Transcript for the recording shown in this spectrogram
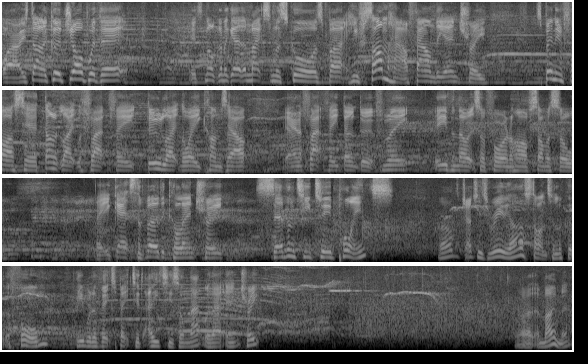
Wow, he's done a good job with it. It's not going to get the maximum scores, but he somehow found the entry. Spinning fast here, don't like the flat feet, do like the way he comes out. Yeah, the flat feet don't do it for me, even though it's a four and a half somersault. But he gets the vertical entry, 72 points. Well, the judges really are starting to look at the form. He would have expected 80s on that with that entry. Well, at the moment,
